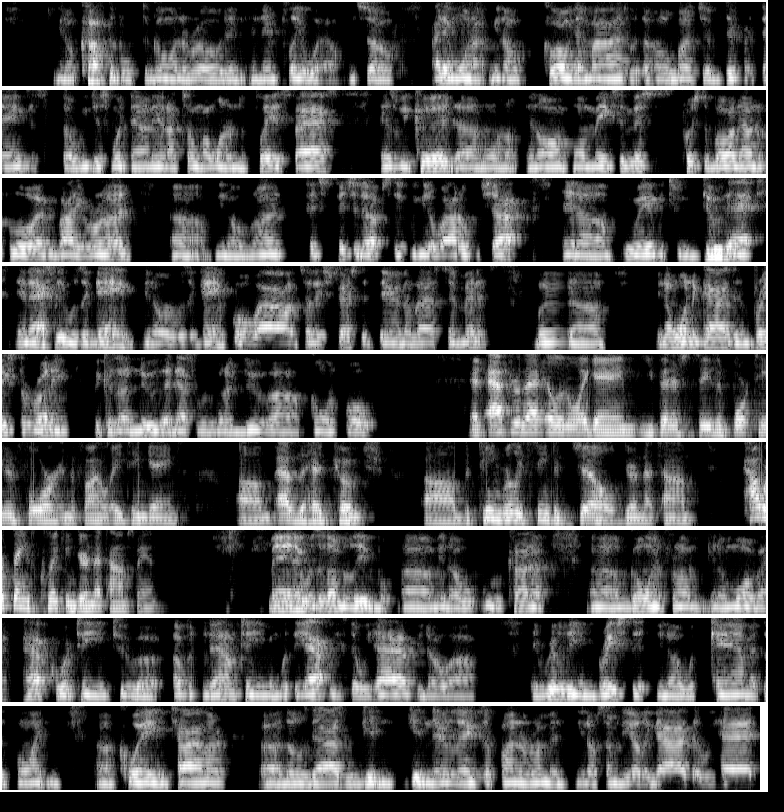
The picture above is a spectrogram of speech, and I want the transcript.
you know, comfortable to go on the road and, and, and play well. And so I didn't want to, you know, clog their minds with a whole bunch of different things. So we just went down there and I told them I wanted them to play as fast as we could um, on and all on makes and misses. Push the ball down the floor, everybody run, um, you know, run, pitch, pitch it up, see if we get a wide open shot. And um, we were able to do that. And actually, it was a game. You know, it was a game for a while until they stretched it there in the last ten minutes. But um, you know, I wanted the guys to embrace the running because I knew that that's what we were going to do uh, going forward. And after that Illinois game, you finished the season 14 and four in the final 18 games um, as the head coach. Um, the team really seemed to gel during that time. How were things clicking during that time span? Man, it was unbelievable. Um, you know, we were kind of um, going from you know more of a half court team to a up and down team, and with the athletes that we have, you know, uh, they really embraced it. You know, with Cam at the point, and uh, Quay and Tyler. Uh, those guys were getting getting their legs up under them, and you know some of the other guys that we had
